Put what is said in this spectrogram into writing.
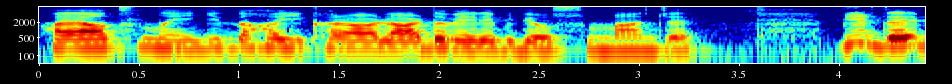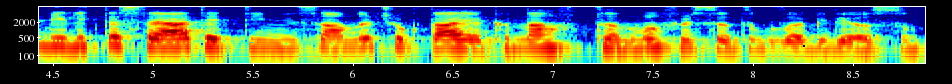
hayatınla ilgili daha iyi kararlar da verebiliyorsun bence. Bir de birlikte seyahat ettiğin insanları çok daha yakından tanıma fırsatı bulabiliyorsun.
